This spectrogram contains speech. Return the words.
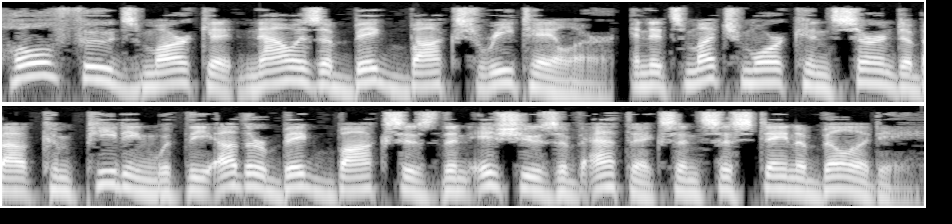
"...Whole Foods Market now is a big box retailer, and it's much more concerned about competing with the other big boxes than issues of ethics and sustainability."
